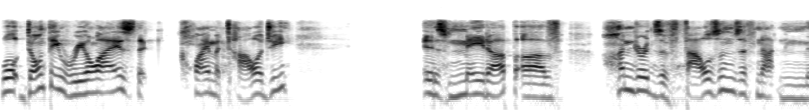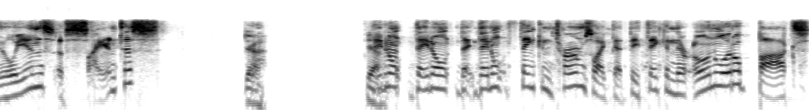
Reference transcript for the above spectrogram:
Well, don't they realize that climatology is made up of hundreds of thousands, if not millions, of scientists? Yeah. Yeah. They don't they don't they, they don't think in terms like that. They think in their own little box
